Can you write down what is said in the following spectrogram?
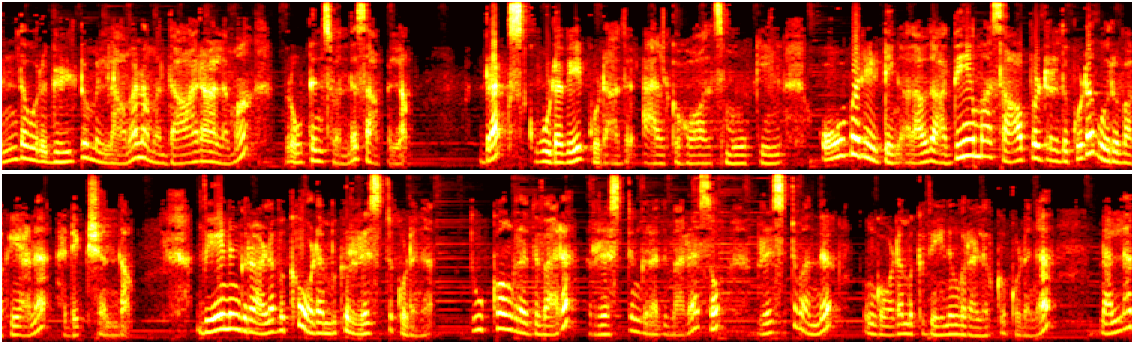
எந்த ஒரு கில்ட்டும் இல்லாமல் நம்ம தாராளமாக ப்ரோட்டீன்ஸ் வந்து சாப்பிட்லாம். ட்ரக்ஸ் கூடவே கூடாது. ஆல்கஹால் ஸ்மோக்கிங் ஓவர் ஈட்டிங் அதாவது அதிகமாக சாப்பிட்றது கூட ஒரு வகையான அடிக்ஷன் தான். வேணுங்கிற அளவுக்கு உடம்புக்கு ரெஸ்ட் கொடுங்க. தூக்கங்கிறது வேற ரெஸ்ட்டுங்கிறது வேற. ஸோ ரெஸ்ட் வந்து உங்கள் உடம்புக்கு வேணுங்கிற அளவுக்கு கொடுங்க. நல்லா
